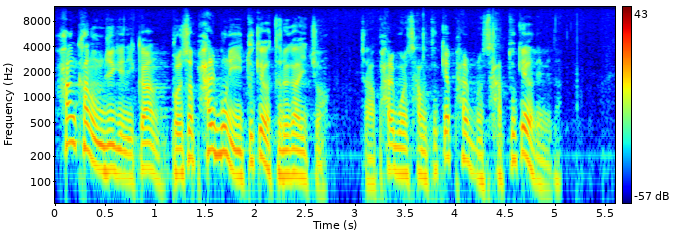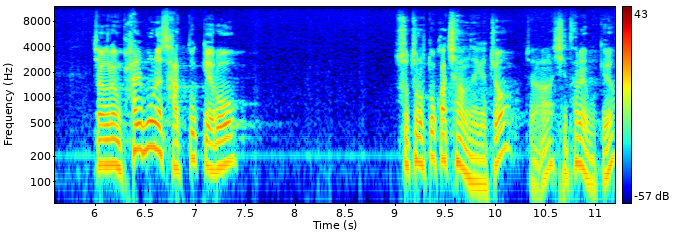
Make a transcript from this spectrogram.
한 칸 움직이니까 벌써 8분의 2 두께가 들어가 있죠. 자, 8분의 3 두께, 8분의 4 두께가 됩니다. 자, 그럼 8분의 4 두께로 수트로 똑같이 하면 되겠죠? 자, 시타를 해볼게요.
